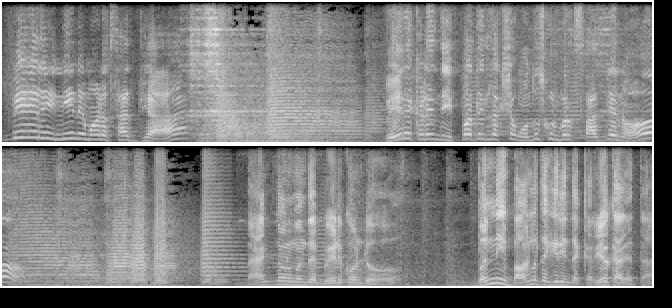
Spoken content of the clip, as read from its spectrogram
ಬೇರೆ ಇನ್ನೇನೆ ಮಾಡೋಕ್ ಸಾಧ್ಯ? ಬೇರೆ ಕಡೆಯಿಂದ ಇಪ್ಪತ್ತೈದು ಲಕ್ಷ ಹೊಂದಿಸ್ಕೊಂಡು ಬರಕ್ ಸಾಧ್ಯನೋ? ಬ್ಯಾಂಕ್ನವ್ರ ಮುಂದೆ ಬೇಡ್ಕೊಂಡು ಬನ್ನಿ ಬಾಗ್ಲು ತೆಗೀರಿ ಅಂತ ಕರೆಯೋಕ್ಕಾಗತ್ತಾ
